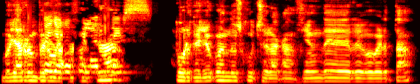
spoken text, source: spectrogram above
Voy a romper una cabeza Gallegofalantes. porque yo cuando escuché la canción de Rigoberta,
